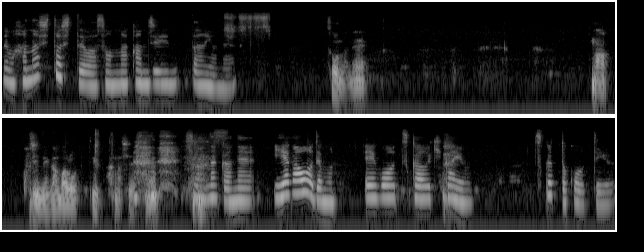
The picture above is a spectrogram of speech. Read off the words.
でも話としてはそんな感じだよね。そうだね。まあ、個人で頑張ろうっていう話ですね。そうなんかね家が王でも英語を使う機会を作っとこうっていう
